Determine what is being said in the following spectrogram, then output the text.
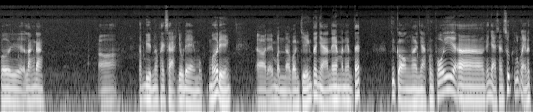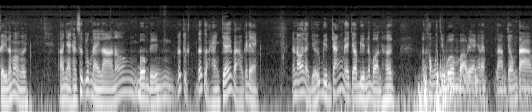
phơi lăng đăng. Đó. Tấm pin nó phải sạc vô đèn một mớ điện à, để mình à, vận chuyển tới nhà anh em anh em test. Chứ còn à, nhà phân phối à, cái nhà sản xuất lúc này nó kỳ lắm mọi người. Ở nhà sản xuất lúc này là nó bơm điện rất là rất là hạn chế vào cái đèn. Nó nói là giữ pin trắng để cho pin nó bền hơn. Nó không có chịu bơm vào đèn anh em. Làm cho ông ta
